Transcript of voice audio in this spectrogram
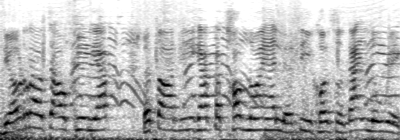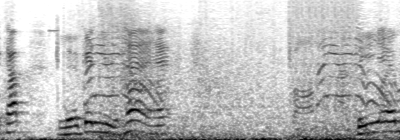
เดี๋ยวเราจะเอาคืนครับแล้วตอนนี้ครับกระท่อมน้อยฮะเหลือ 4 คนส่วนด้าอินโนเวทครับเหลือกันอยู่5ฮะ DM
